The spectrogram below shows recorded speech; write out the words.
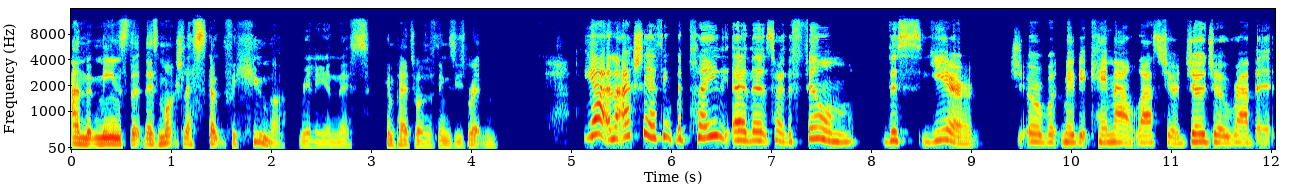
and that means that there's much less scope for humour really in this compared to other things he's written. Yeah, and actually, I think the play, uh, the sorry, the film this year, or maybe it came out last year, Jojo Rabbit,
